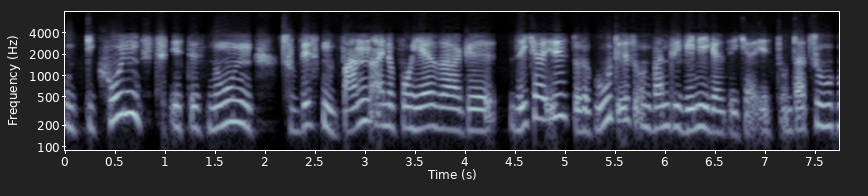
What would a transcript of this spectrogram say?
Und die Kunst ist es nun zu wissen, wann eine Vorhersage sicher ist oder gut ist und wann sie weniger sicher ist. Und dazu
